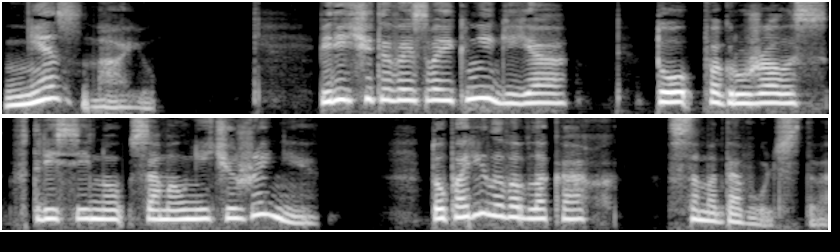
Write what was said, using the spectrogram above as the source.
Не знаю. Перечитывая свои книги, я то погружалась в трясину самоуничижения, то парила в облаках самодовольства.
